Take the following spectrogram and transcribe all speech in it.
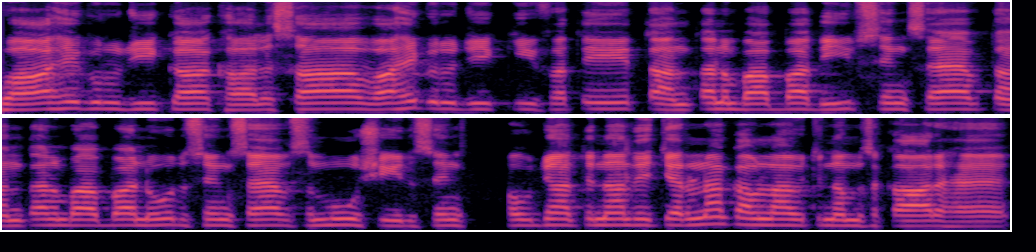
ਵਾਹਿਗੁਰੂ ਜੀ ਕਾ ਖਾਲਸਾ, ਵਾਹਿਗੁਰੂ ਜੀ ਕੀ ਫਤਿਹ। ਧੰਨ ਧੰਨ ਬਾਬਾ ਦੀਪ ਸਿੰਘ ਸਾਹਿਬ, ਧੰਨ ਧੰਨ ਬਾਬਾ ਨੂਰ ਸਿੰਘ ਸਾਹਿਬ, ਸਮੂਹ ਸ਼ਹੀਦ ਸਿੰਘ ਫੌਜਾਂ ਤਿੰਨਾਂ ਦੇ ਚਰਨਾਂ ਕਮਲਾਂ ਵਿੱਚ ਨਮਸਕਾਰ ਹੈ।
